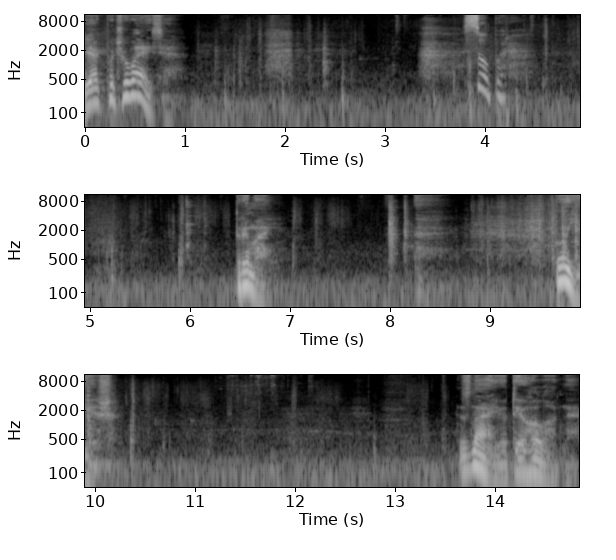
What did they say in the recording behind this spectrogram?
Як почуваєшся? Супер. Тримай. Поїж. Знаю, ти голодна.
